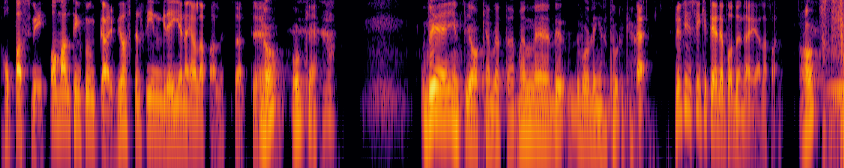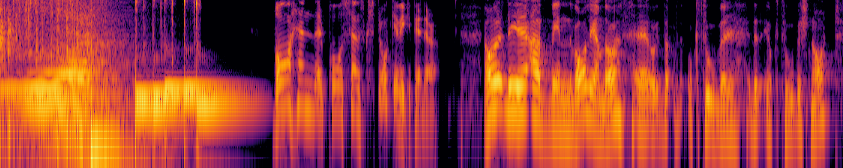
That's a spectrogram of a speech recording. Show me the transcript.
hoppas vi, om allting funkar. Vi har ställt in grejerna i alla fall. Så att, eh... Ja, okej. Okay. Det är inte jag kan berätta, men eh, det, det var väl ingen som trodde kanske. Ja. Nu finns Wikipedia-podden där i alla fall. Ja. Vad händer på svenskspråkiga Wikipedia då? Ja, det är adminval igen då. Eh, oktober, oktober snart.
